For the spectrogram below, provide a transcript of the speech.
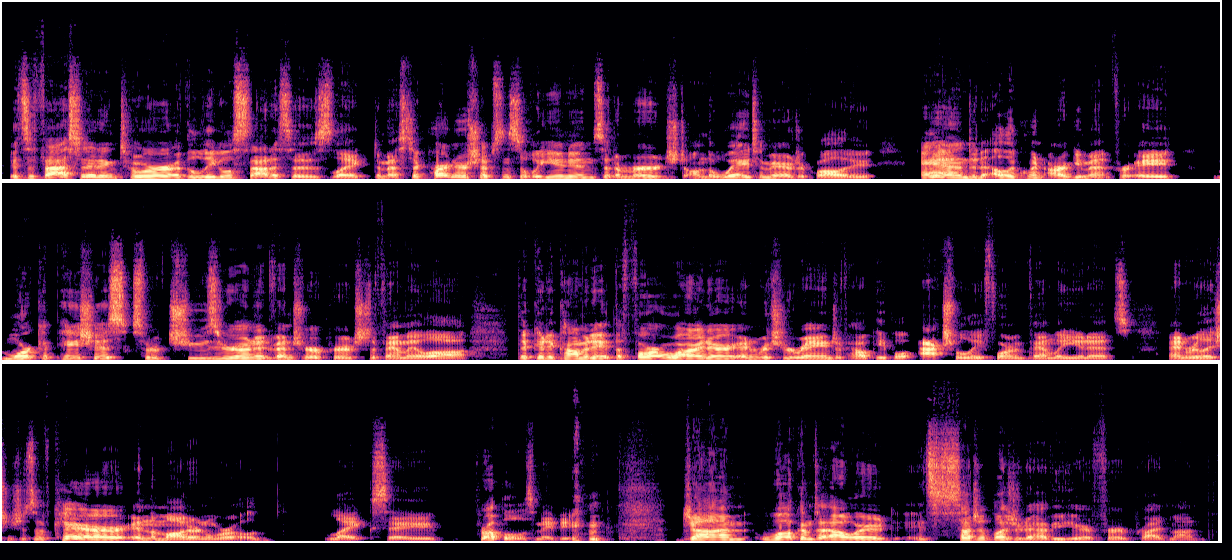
It's a fascinating tour of the legal statuses like domestic partnerships and civil unions that emerged on the way to marriage equality, and an eloquent argument for a more capacious, sort of choose your own adventure approach to family law that could accommodate the far wider and richer range of how people actually form family units and relationships of care in the modern world, like, say, thruples, maybe. John, welcome to Outward. It's such a pleasure to have you here for Pride Month.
